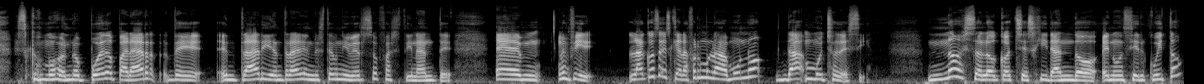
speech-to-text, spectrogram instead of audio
es como no puedo parar de entrar y entrar en este universo fascinante. Em, en fin, la cosa es que la Fórmula 1 da mucho de sí. No es solo coches girando en un circuito,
